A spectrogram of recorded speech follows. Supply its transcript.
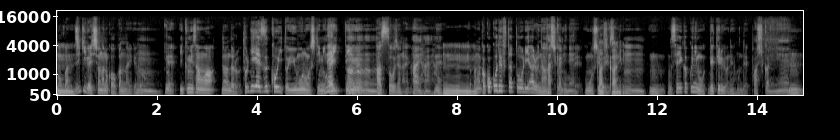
わかん。ないうん時期が一緒なのかわかんないけど、うん。ね郁美さんはなんだろう。とりあえず恋というものをしてみたいっていねう発想じゃない、はいはいはい、ね。やっぱなんかここで二通りあるなって確かにね。面白いです確かに。うんうん。うん、性格にも出てるよねほんで、確かにね、うん、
